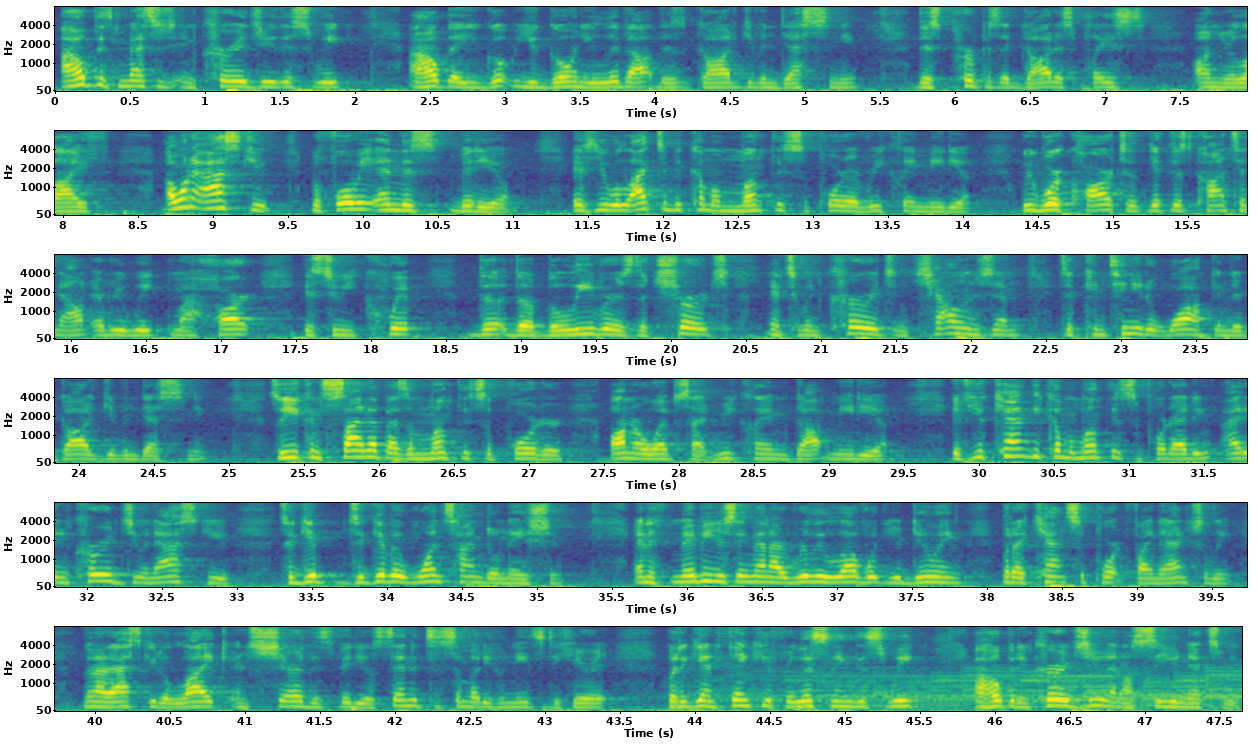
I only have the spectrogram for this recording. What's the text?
I hope this message encouraged you this week. I hope that you go, you go and you live out this God given destiny, this purpose that God has placed on your life. I want to ask you before we end this video if you would like to become a monthly supporter of Reclaim Media, we work hard to get this content out every week. My heart is to equip the, the believers, the church, and to encourage and challenge them to continue to walk in their God given destiny. So you can sign up as a monthly supporter on our website, reclaim.media. If you can't become a monthly supporter, I'd, I'd encourage you and ask you to give, to give a one time donation. And if maybe you're saying, man, I really love what you're doing, but I can't support financially, then I'd ask you to like and share this video. Send it to somebody who needs to hear it. But again, thank you for listening this week. I hope it encouraged you, and I'll see you next week.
